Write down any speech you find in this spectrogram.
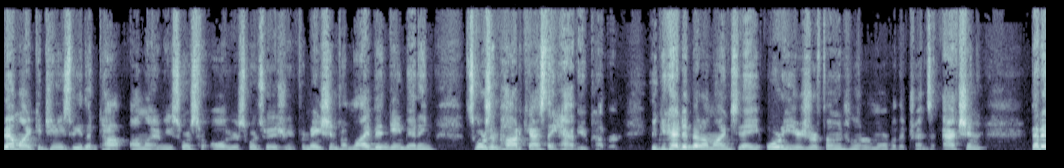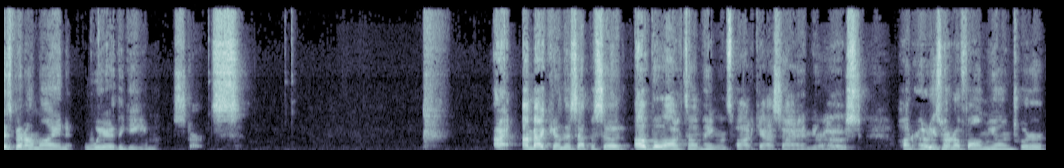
BetOnline continues to be the top online resource for all your sports wagering information from live in-game betting, scores, and podcasts. They have you covered. You can head to BetOnline today or use your phone to learn more about the trends in action. That has BetOnline, where the game starts. All right, I'm back here on this episode of the Locked On Penguins podcast. I am your host, Hunter Hodes. Remember to follow me on Twitter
